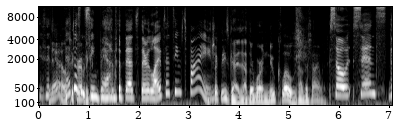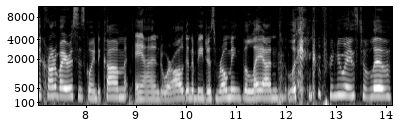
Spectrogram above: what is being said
Is it? Yeah, that doesn't seem bad that that's their life. That seems fine. Check these guys out. They're wearing new clothes on this island. So, since the coronavirus is going to come hmm. and we're all going to be just roaming the land looking for new ways to live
